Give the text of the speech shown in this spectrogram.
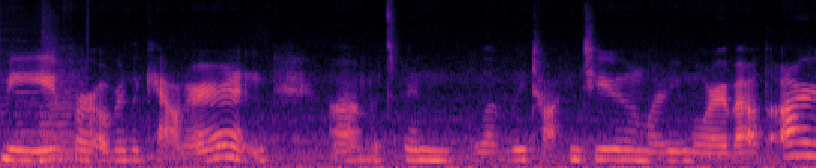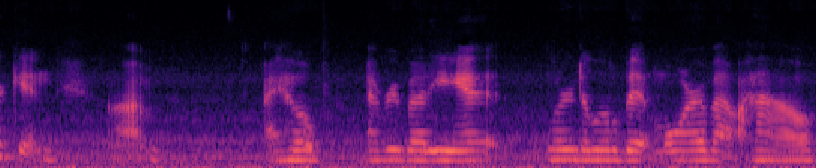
me for Over the Counter, and um, it's been lovely talking to you and learning more about the ARC. And um, I hope everybody learned a little bit more about how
